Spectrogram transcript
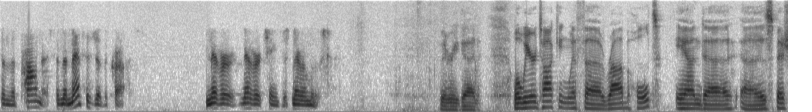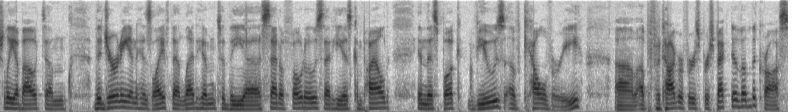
and the promise and the message of the cross never never changes, never moves. Very good. Well, we are talking with uh, Rob Holt, and uh, uh, especially about um, the journey in his life that led him to the uh, set of photos that he has compiled in this book, Views of Calvary. Um, a photographer's perspective of the cross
